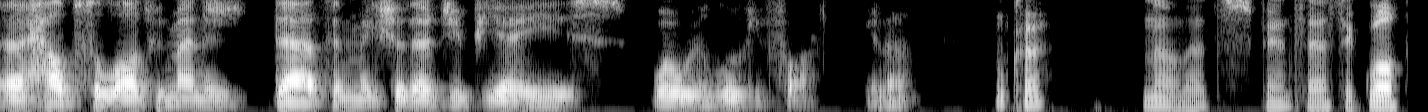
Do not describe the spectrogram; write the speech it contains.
uh, helps a lot to manage that and make sure that GPA is what we're looking for, you know. Okay. No, that's fantastic. Well,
